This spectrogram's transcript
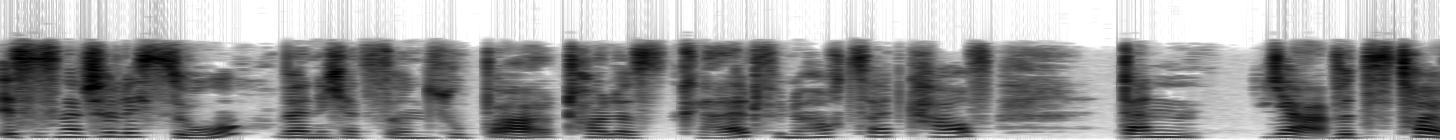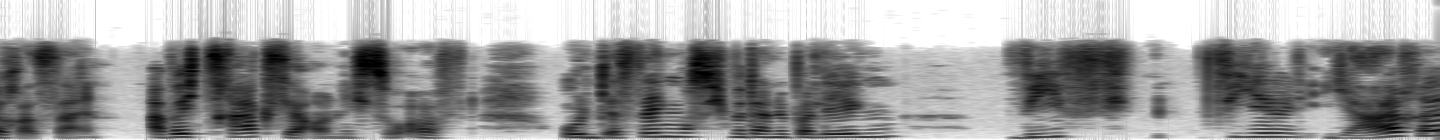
ist es natürlich so, wenn ich jetzt so ein super tolles Kleid für eine Hochzeit kaufe, dann ja, wird es teurer sein. Aber ich trage es ja auch nicht so oft. Und deswegen muss ich mir dann überlegen, wie viel Jahre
